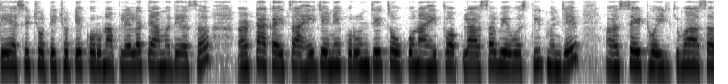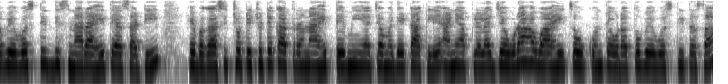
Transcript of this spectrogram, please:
ते असे छोटे छोटे करून आपल्याला त्यामध्ये असं टाकायचं आहे. जेणेकरून जे चौकोन आहे तो आपला असा व्यवस्थित म्हणजे सेट होईल किंवा असा व्यवस्थित दिसणार आहे त्यासाठी. हे बघा असे छोटे छोटे कात्रण आहेत ते मी याच्यामध्ये टाकले आणि आपल्याला जेवढा हवा आहे चौकोन तेवढा तो व्यवस्थित असा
